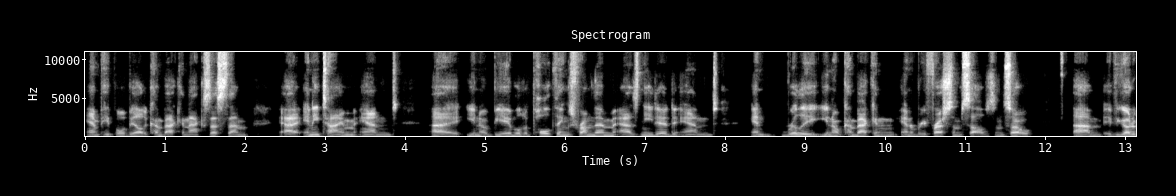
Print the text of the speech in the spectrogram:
and people will be able to come back and access them at any time and uh, you know be able to pull things from them as needed and and really you know come back and and refresh themselves. And so um, if you go to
